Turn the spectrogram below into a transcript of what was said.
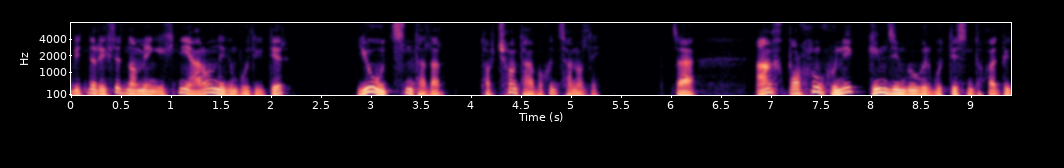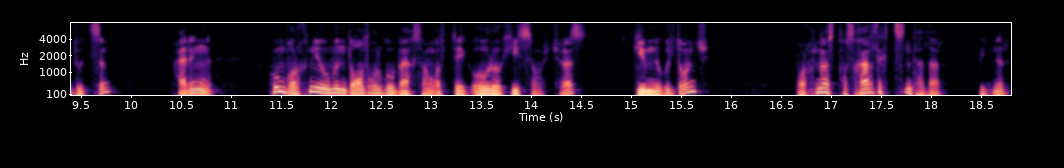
бид нэр эхлэл номын эхний 11 бүлэг дээр юу үздсэн талаар товчхон та бүхэнд сануулъя. За анх бурхан хүнийг гим зэмгүүгээр бүтээсэн тухайд бид үздсэн. Харин Хүн бурхны өмнө дуулуургүй байх сонголтыг өөрөө хийсэн учраас гим нүгэл дунж бурхнаас тусгаарлагдсан талаар бид нар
